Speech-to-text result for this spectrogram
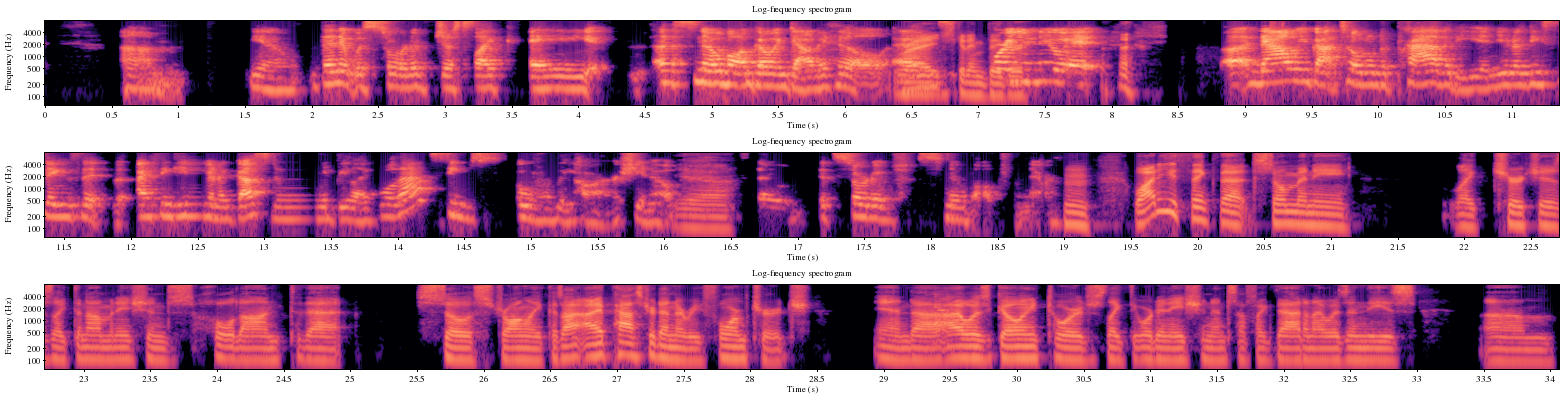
Um, you know, then it was sort of just like a a snowball going down a hill, and right, just getting bigger. Before you knew it, uh, now we've got total depravity, and you know these things that I think even Augustine would be like, well, that seems overly harsh, you know. Yeah. So it's sort of snowballed from there. Hmm. Why do you think that so many like churches, like denominations hold on to that so strongly? Because I, I pastored in a reformed church and uh, yeah. I was going towards like the ordination and stuff like that. And I was in these, um,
